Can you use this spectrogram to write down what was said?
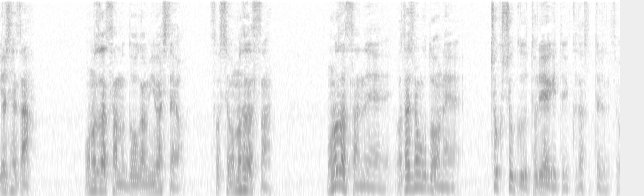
吉根さん小野里さんの動画見ましたよ。そして小野里さん小野里さんね私のことをねちょくちょく取り上げてくださってるんですよ。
